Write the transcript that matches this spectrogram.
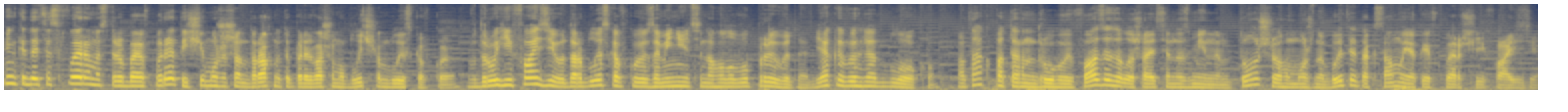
Він кидається сферами, стрибає вперед і ще може шандрахнути перед вашим обличчям блискавкою. В другій фазі удар блискавкою замінюється на голову привида, як і вигляд блоку. А так паттерн другої фази залишається незмінним, тож його можна бити так само, як і в першій фазі.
